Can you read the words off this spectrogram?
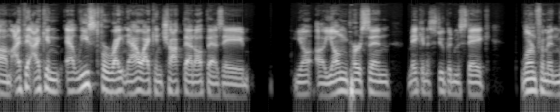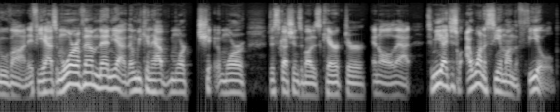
um, i think i can at least for right now i can chalk that up as a you know a young person making a stupid mistake, learn from it and move on. If he has more of them, then yeah, then we can have more ch- more discussions about his character and all that. To me, I just I want to see him on the field.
